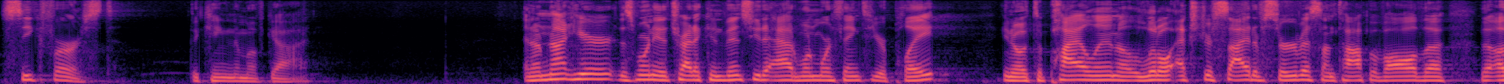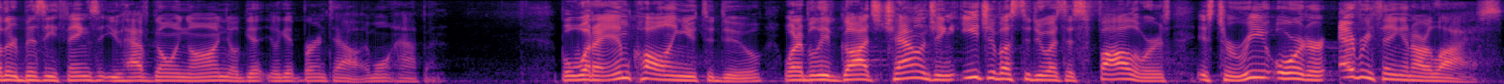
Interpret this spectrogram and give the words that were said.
Seek first the kingdom of God. And I'm not here this morning to try to convince you to add one more thing to your plate, you know, to pile in a little extra side of service on top of all the, the other busy things that you have going on. You'll get, you'll get burnt out. It won't happen. But what I am calling you to do, what I believe God's challenging each of us to do as His followers, is to reorder everything in our lives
